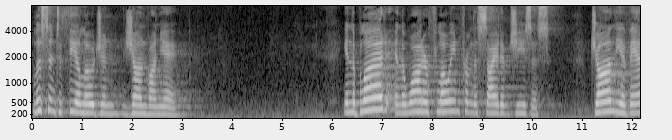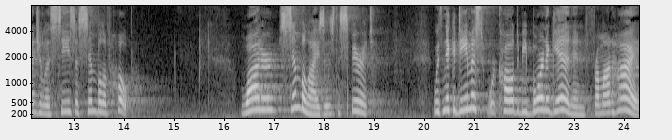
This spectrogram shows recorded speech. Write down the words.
Listen to theologian Jean Vanier. In the blood and the water flowing from the side of Jesus, John the evangelist sees a symbol of hope. Water symbolizes the Spirit. With Nicodemus, we're called to be born again and from on high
